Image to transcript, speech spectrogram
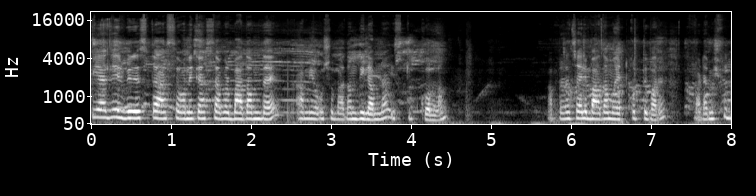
পেঁয়াজের বেরেস্তা আছে, অনেকে আছে আবার বাদাম দেয়। আমি অবশ্য বাদাম দিলাম না স্কিপ করলাম। আপনারা চাইলে বাদাম অ্যাড করতে পারেন বাট আমি শুধু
